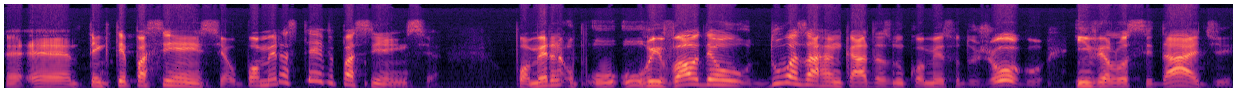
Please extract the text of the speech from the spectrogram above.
é, é, tem que ter paciência. O Palmeiras teve paciência. O, Palmeiras, o, o, o rival deu duas arrancadas no começo do jogo, em velocidade.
